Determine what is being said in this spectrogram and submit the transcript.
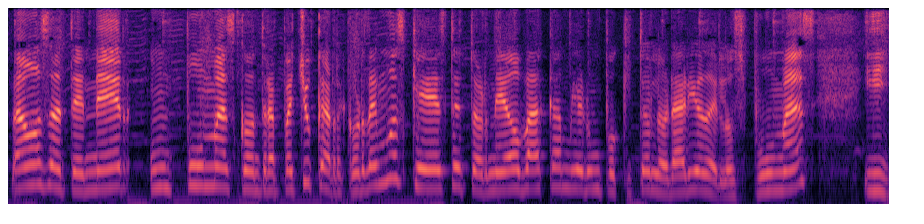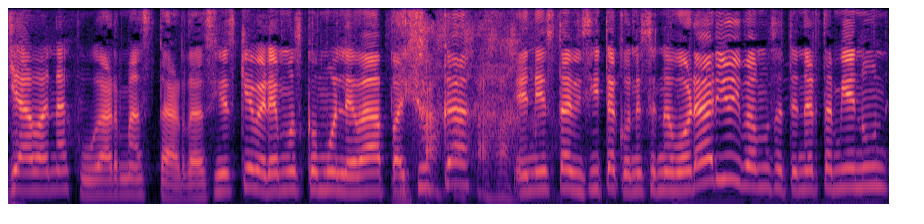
vamos a tener un Pumas contra Pachuca. Recordemos que este torneo va a cambiar un poquito el horario de los Pumas y ya van a jugar más tarde. Así es que veremos cómo le va a Pachuca en esta visita con este nuevo horario y vamos a tener también un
